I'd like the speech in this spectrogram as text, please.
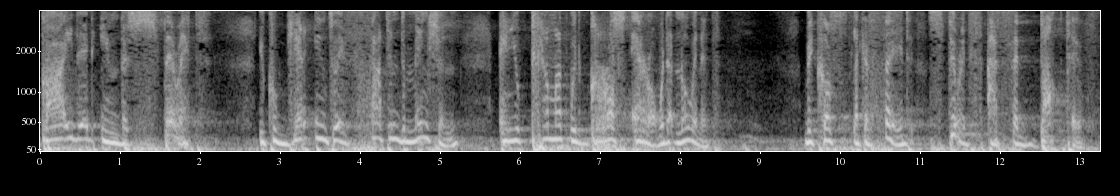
guided in the spirit, you could get into a certain dimension and you come out with gross error without knowing it. Because, like I said, spirits are seductive.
